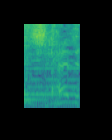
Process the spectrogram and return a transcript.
قاعد يشحن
